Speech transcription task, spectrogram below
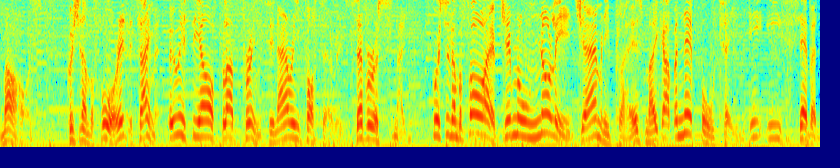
Mars. Question number four, entertainment. Who is the half-blood prince in Harry Potter? It's Severus Snape. Question number five, general knowledge. How many players make up a netball team? It is seven.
